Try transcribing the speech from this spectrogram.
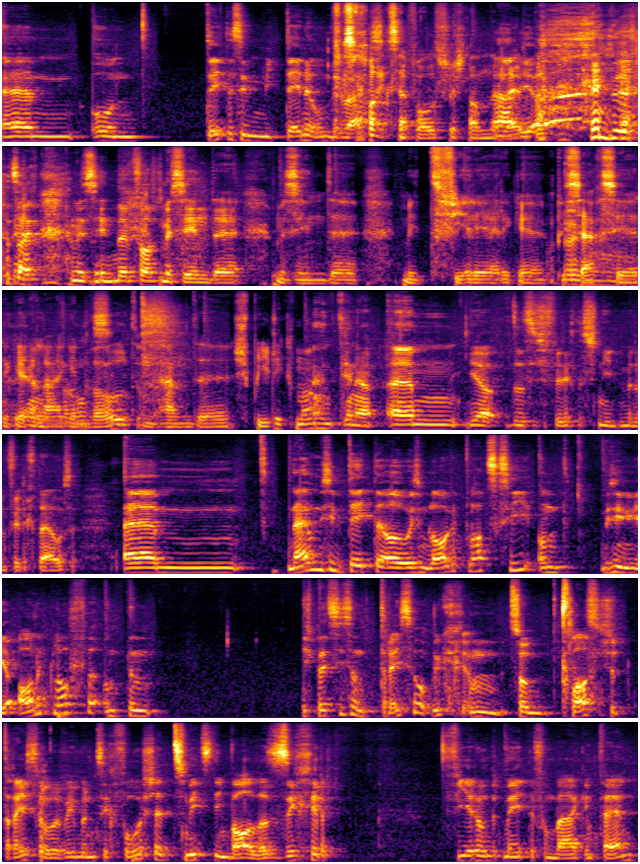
Ähm, und dort sind wir mit denen Das habe ich unterwegs. falsch verstanden. Ah, ja. Das heißt, Wir sind, wir sind, äh, wir sind äh, mit Vierjährigen bis Sechsjährigen Ja, allein im. Wald und haben äh, Spiele gemacht. Genau. Ähm, ja, das, ist vielleicht, das schneiden wir dann vielleicht raus. Ähm, nein, wir sind dort an unserem Lagerplatz gewesen und wir sind irgendwie angelaufen und dann ist plötzlich so ein Tresor, wirklich ein, so ein klassischer Tresor, wie man sich vorstellt, mitten im Wald, also sicher 400 Meter vom Weg entfernt.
